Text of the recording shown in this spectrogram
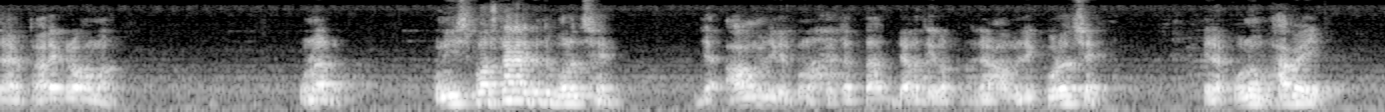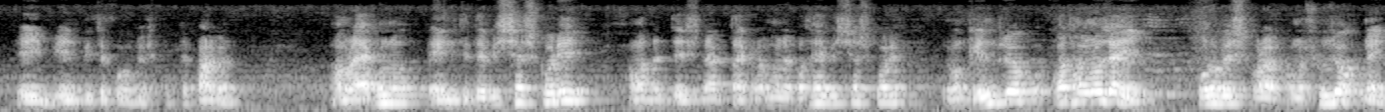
নায়ক তারেক রহমান। ওনার উনি স্পষ্ট আকারে কিন্তু বলেছেন যে আওয়ামী লীগের কোনো ক্রেতাত্তা যারা বিগত দিনে আওয়ামী লীগ করেছে, এরা কোনোভাবেই এই বিএনপিতে প্রবেশ করতে পারবেন আমরা এখনও এই নীতিতে বিশ্বাস করি, আমাদের দেশ নায়ক তারেক রহমানের কথাই বিশ্বাস করি এবং কেন্দ্রীয় কথা অনুযায়ী প্রবেশ করার কোনো সুযোগ নেই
